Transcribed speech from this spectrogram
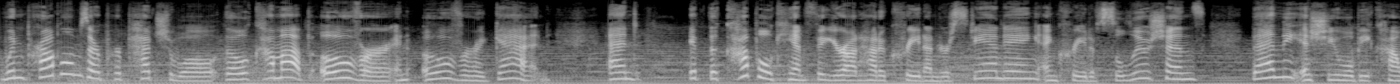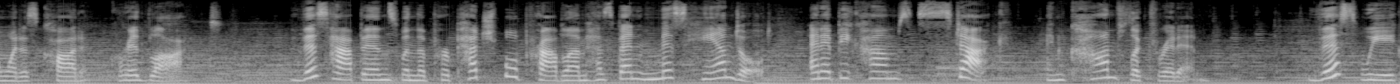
When problems are perpetual, they'll come up over and over again. And if the couple can't figure out how to create understanding and creative solutions, then the issue will become what is called gridlocked. This happens when the perpetual problem has been mishandled and it becomes stuck and conflict ridden. This week,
